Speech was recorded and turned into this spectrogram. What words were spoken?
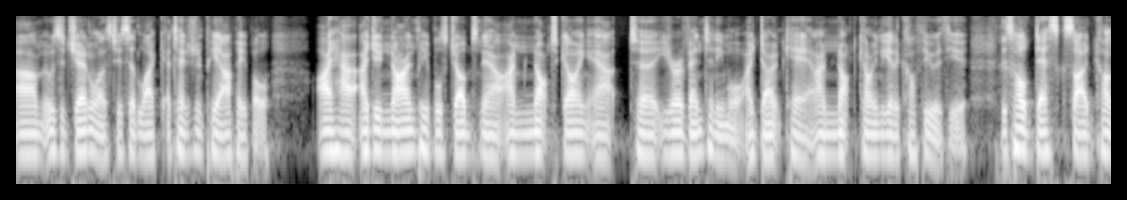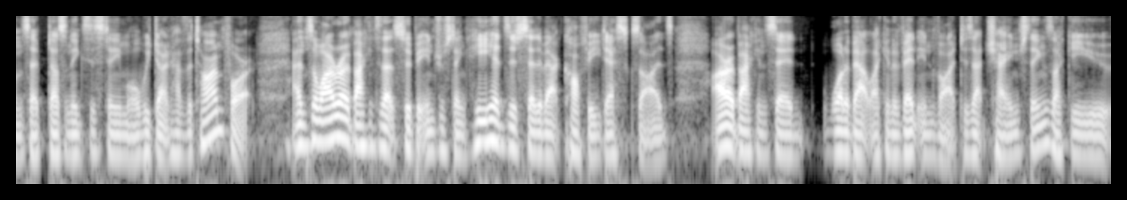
um, it was a journalist who said like, attention PR people. I ha- I do nine people's jobs now. I'm not going out to your event anymore. I don't care, and I'm not going to get a coffee with you. This whole desk side concept doesn't exist anymore. We don't have the time for it. And so I wrote back into that super interesting. He had just said about coffee desk sides. I wrote back and said, what about like an event invite? Does that change things? Like, are you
